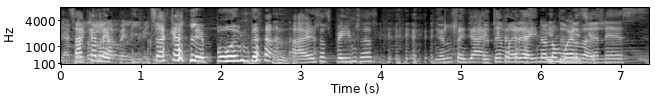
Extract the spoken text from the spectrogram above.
es- sácale, sácale punta a esas pinzas. Jonathan, ya, Tú te quítate de mueres ahí, no y lo tu muerdas. misión es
